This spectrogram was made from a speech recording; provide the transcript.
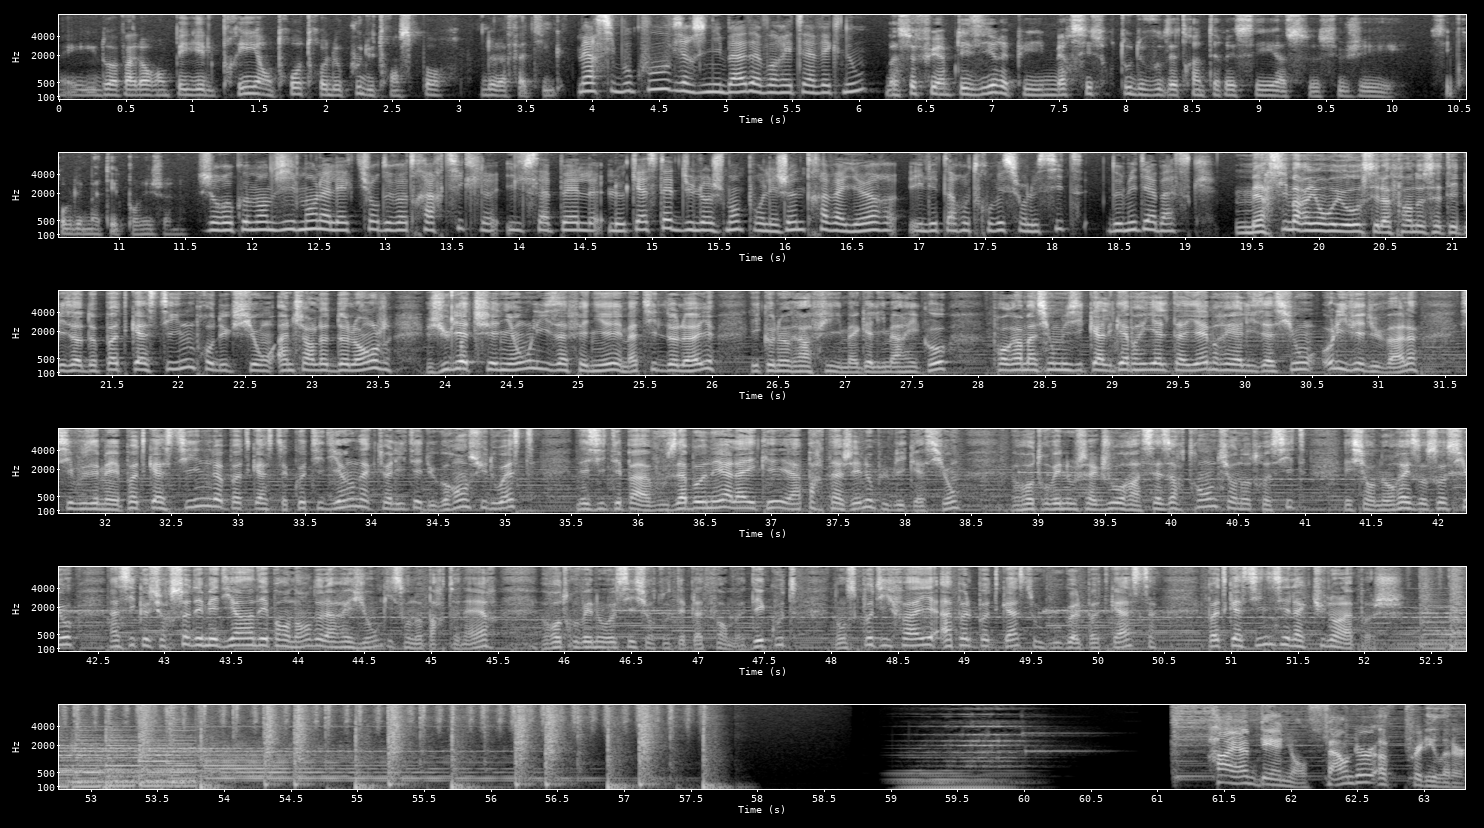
ils doivent alors en payer le prix, entre autres le coût du transport, de la fatigue. Merci beaucoup Virginie Bad d'avoir été avec nous. Bah, ce fut un plaisir et puis merci surtout de vous être intéressée à ce sujet si problématique pour les jeunes. Je recommande vivement la lecture de votre article. Il s'appelle Le casse-tête du logement pour les jeunes travailleurs et il est à retrouver sur le site de Média Basque. Merci Marion Ruot, c'est la fin de cet épisode de podcasting, production Anne-Charlotte Delange, Juliette Chénion, Lisa Feignet et Mathilde Leuil, iconographie Magali Marico, programmation musicale Gabriel Taïeb, réalisation Olivier Duval. Si vous aimez podcasting, le podcast quotidien d'actualité du Grand Sud-Ouest, n'hésitez pas à vous abonner, à liker et à partager nos publications. Retrouvez-nous chaque jour à 16h30 sur notre site et sur nos réseaux sociaux, ainsi que sur ceux des médias indépendants de la région qui sont nos partenaires. Retrouvez-nous aussi sur toutes les plateformes d'écoute, dont Spotify, Apple Podcasts, ou Google Podcast. Podcasting, c'est l'actu dans la poche. Hi, I'm Daniel, founder of Pretty Litter.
